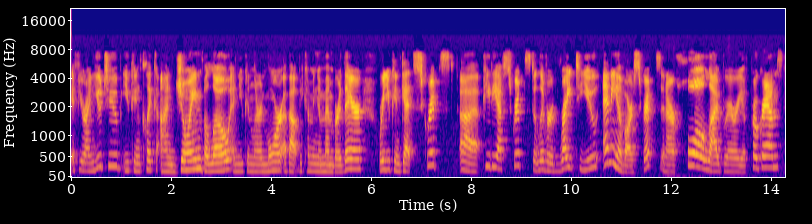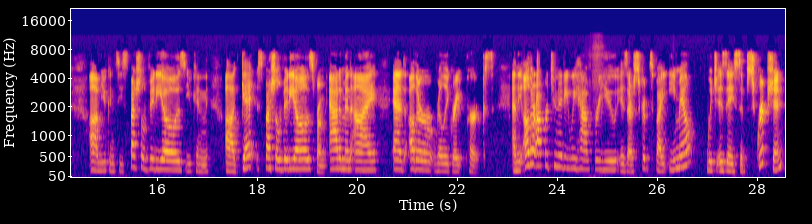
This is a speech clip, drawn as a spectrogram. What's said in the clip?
if you're on YouTube, you can click on join below and you can learn more about becoming a member there, where you can get scripts, uh, PDF scripts delivered right to you, any of our scripts in our whole library of programs. Um, you can see special videos. You can uh, get special videos from Adam and I and other really great perks. And the other opportunity we have for you is our scripts by email, which is a subscription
